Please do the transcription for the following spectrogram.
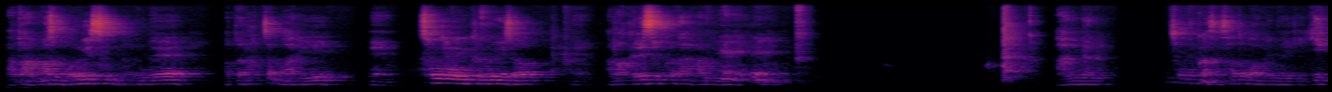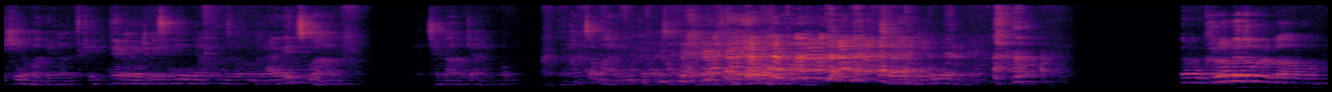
나도 안 봐서 모르겠습니다. 근데 어떤 학자 말이 예, 성경의 근거에서 예, 아마 그랬을 거다라고 이야기해요. 아니면 천국 가서 사도 바울에게 얘기해만 내가 어떻게 내가 이렇게 생겼냐 하면서 그걸 알겠지만 예, 제가 한 게 아니고 어떤 학자 말이니까 제가 드리는 거예요. 여러분 그럼에도 불구하고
